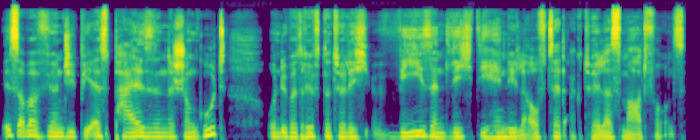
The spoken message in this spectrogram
ist aber für einen GPS-Peilsender schon gut und übertrifft natürlich wesentlich die Handylaufzeit aktueller Smartphones.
